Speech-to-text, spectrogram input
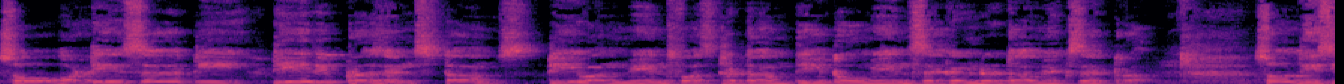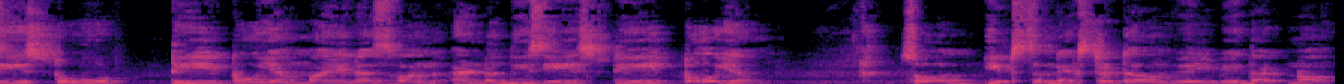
so what is uh, T? T represents terms. T1 means first term, T2 means second term, etc. So this is 2 T2m minus 1 and this is T2m. So its next term will be that no.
